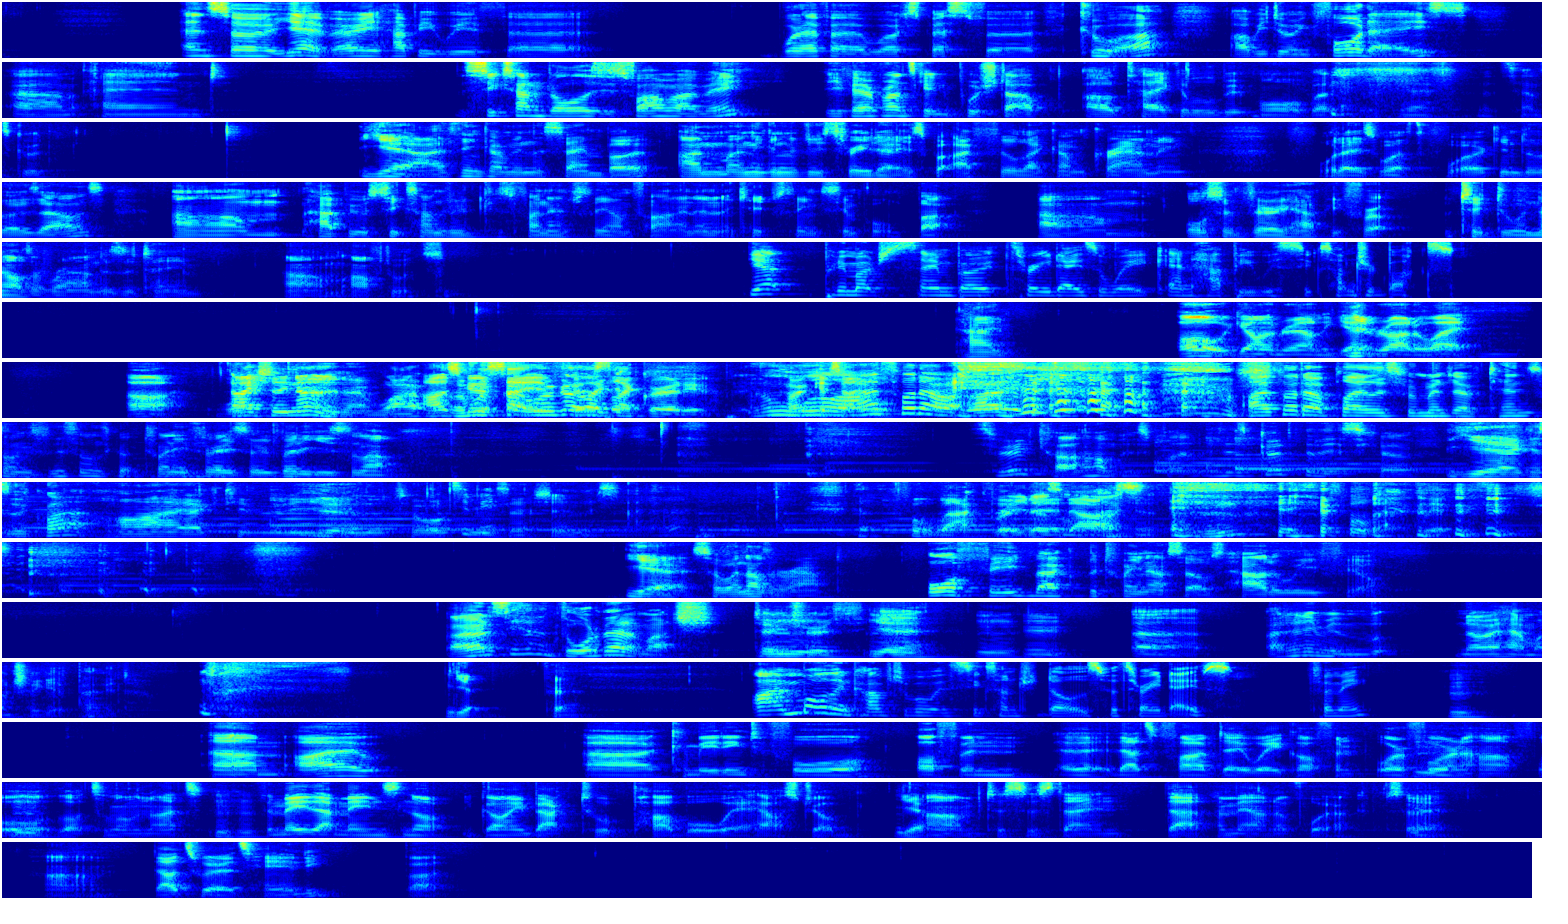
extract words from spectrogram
and so, yeah, very happy with uh, whatever works best for Kua. I'll be doing four days, um, and the six hundred dollars is fine by me. If everyone's getting pushed up, I'll take a little bit more. But yeah, that sounds good. Yeah, I think I'm in the same boat. I'm only going to do three days, but I feel like I'm cramming four days worth of work into those hours. Um, happy with 600 because financially I'm fine and it keeps things simple. But um, also very happy for to do another round as a team um, afterwards. Yep, pretty much the same boat, three days a week, and happy with six hundred bucks. Haim. Oh, we're going round again Yep. right away. Ah, oh, what- Actually, no, no, no. Why? I was going we've to got- say, it feels got, like, we're at a poker well, I thought our I, I thought our playlist were meant to have ten songs. This one's got twenty three, so we better use them up. It's very calm. This playlist is good for this kind of. Yeah, because it's quite high activity Yeah. in the talking bit- sessions. Full backflip. Bree doesn't there, it. Full backflip. Yeah, so another round. Or feedback between ourselves. How do we feel? I honestly haven't thought about it much, to tell you the Mm, truth. mm, Yeah. mm. Mm. Uh, I don't even lo- know how much I get paid. Yeah, fair. I'm more than comfortable with six hundred dollars for three days for me. Mm. Um, I uh, committing to four often. Uh, that's a five day week often, or a four and a half, or Mm. lots of long nights. Mhm. For me, that means not going back to a pub or warehouse job Yeah. um, to sustain that amount of work. So Yeah. um, that's where it's handy. But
